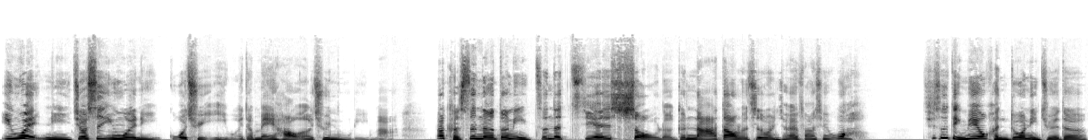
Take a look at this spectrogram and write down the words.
因为你就是因为你过去以为的美好而去努力嘛。那可是呢，等你真的接受了跟拿到了之后，你才会发现哇，其实里面有很多你觉得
